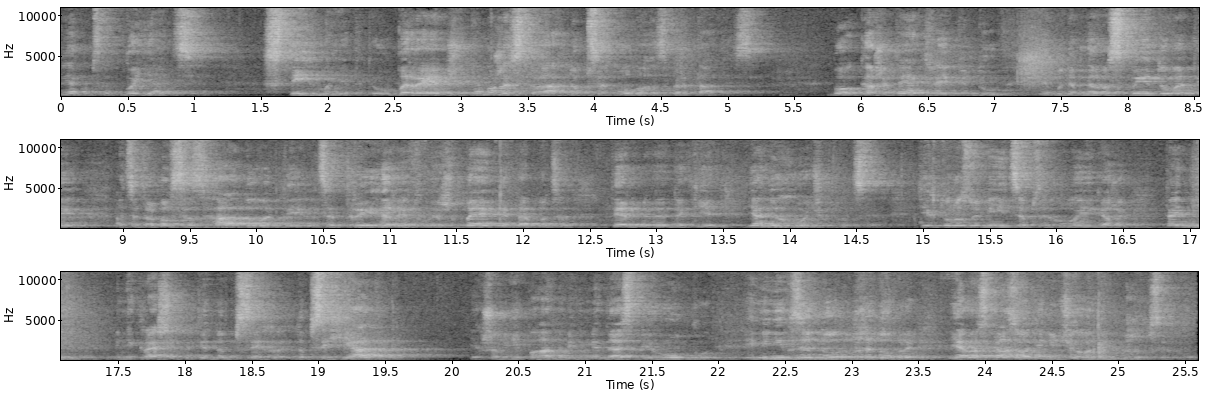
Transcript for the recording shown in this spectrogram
ну як вам сказати, бояться. Стигма є таке, упередження, може страх до психолога звертатися. Бо каже, та як же я піду? Він буде мене розпитувати, а це треба все згадувати, а це тригери, флешбеки, там, оце терміни такі. Я не хочу про це. Ті, хто розуміється психології, кажуть, та ні, мені краще піти до, псих... до психіатра, якщо мені погано, він мені дасть пігулку, і мені вже добре. Я розказувати нічого не буду психологу.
